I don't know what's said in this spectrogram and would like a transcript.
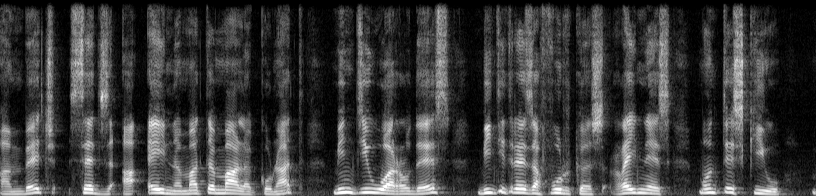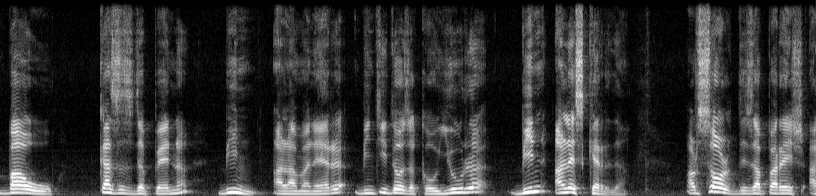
a Enveig, 16 a Eina, Matamala, Conat, 21 a Rodés, 23 a Furques, Reines, Montesquiu, Bau, Cases de Pena, 20 a la Manera, 22 a Coiura, 20 a l'esquerda. El sol desapareix a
